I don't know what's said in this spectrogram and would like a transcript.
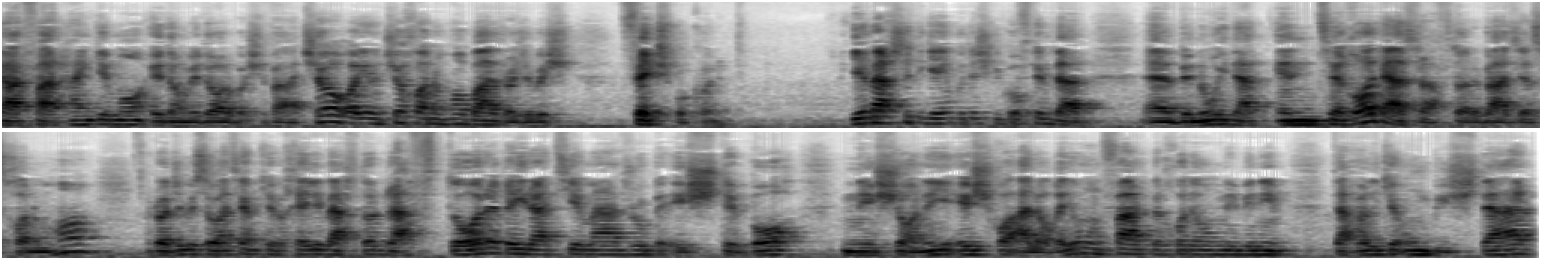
در فرهنگ ما ادامه دار باشه و چه آقایون چه خانم ها باید راجبش فکر بکنید یه بخش دیگه این بودش که گفتیم در به نوعی در انتقاد از رفتار بعضی از خانم ها راجع به صحبتی هم که خیلی وقتا رفتار غیرتی مرد رو به اشتباه نشانه عشق و علاقه اون فرد به خودمون می‌بینیم در حالی که اون بیشتر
